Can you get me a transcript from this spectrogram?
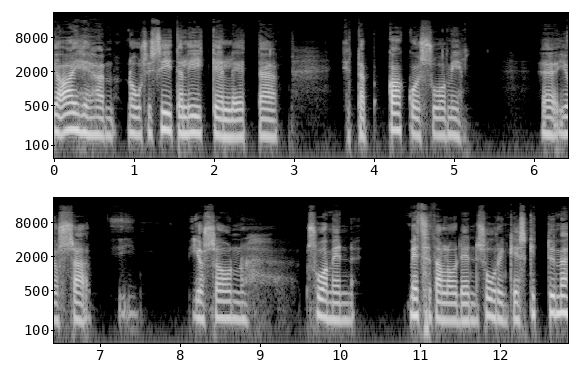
ja aihehan nousi siitä liikkeelle, että, että Kaakkois-Suomi, jossa, jossa on Suomen metsätalouden suurin keskittymä,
